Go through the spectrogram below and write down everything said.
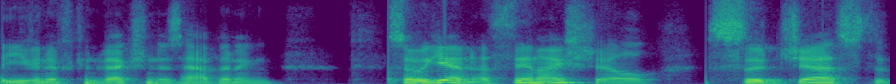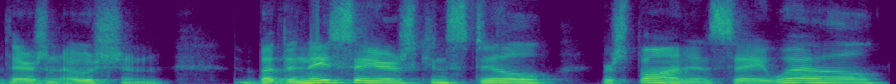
even if convection is happening. So again, a thin ice shell suggests that there's an ocean, but the naysayers can still respond and say, well,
